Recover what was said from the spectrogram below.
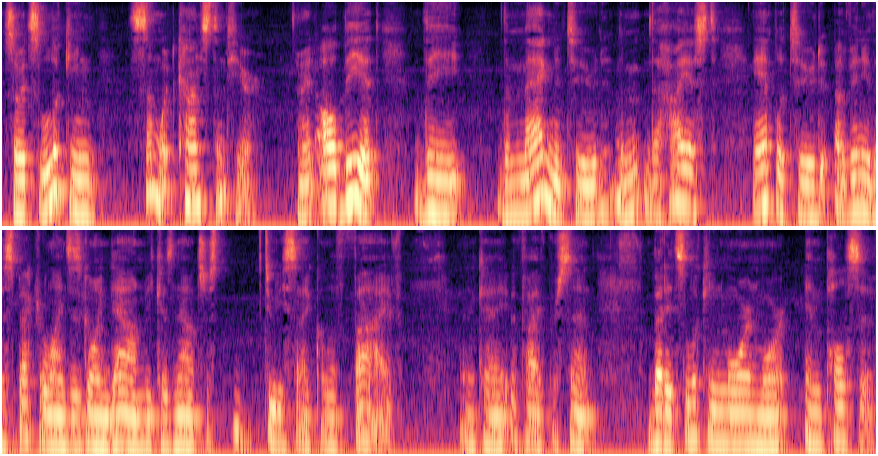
So it's looking somewhat constant here, right? Albeit the the magnitude, the, the highest amplitude of any of the spectral lines is going down because now it's just duty cycle of 5, okay, 5%, but it's looking more and more impulsive.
